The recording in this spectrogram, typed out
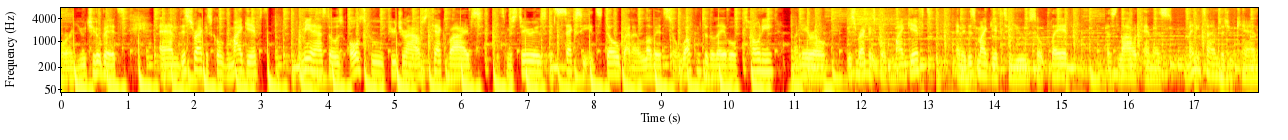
or YouTube it. And this track is called My Gift. For me, it has those old school future house tech vibes. It's mysterious, it's sexy, it's dope, and I love it. So, welcome to the label, Tony Manero. This record's called My Gift, and it is my gift to you. So, play it as loud and as many times as you can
